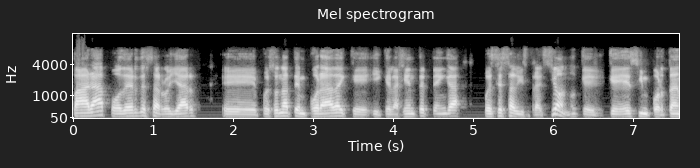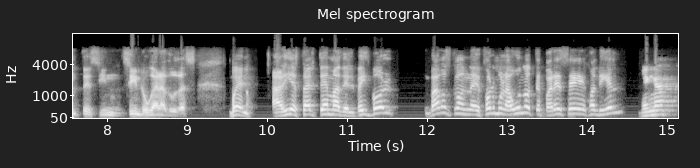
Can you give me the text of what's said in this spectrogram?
para poder desarrollar eh, pues una temporada y que, y que la gente tenga pues esa distracción, ¿no? que, que, es importante sin, sin lugar a dudas. Bueno, ahí está el tema del béisbol. Vamos con eh, Fórmula 1, ¿te parece, Juan Miguel? Venga.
